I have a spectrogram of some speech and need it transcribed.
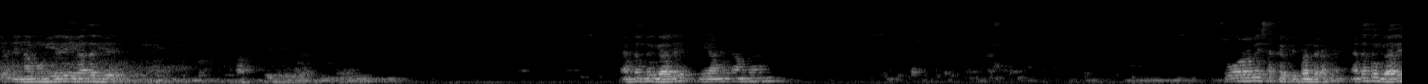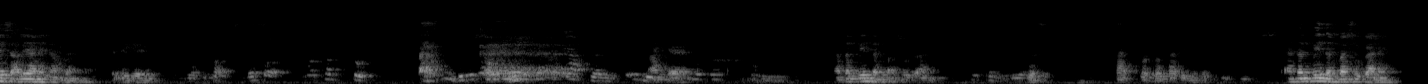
Jadi namung iri ngaten nggih. Sakti berarti. Enten tunggale liyane sampean. suaranya sakit di bantaran nanti tunggali saliannya sampai sedikit oke. Nanti pinter pasukan? Terus tak foto tadi. Nanti pinter pasukannya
